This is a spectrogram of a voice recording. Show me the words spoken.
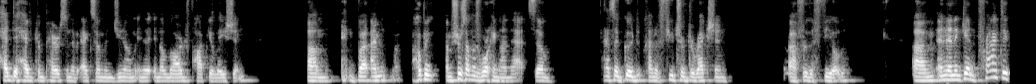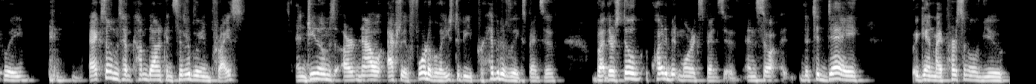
head-to-head comparison of exome and genome in a, in a large population. Um, but I'm hoping, I'm sure someone's working on that. So that's a good kind of future direction uh, for the field. Um, and then again, practically, exomes have come down considerably in price, and genomes are now actually affordable. They used to be prohibitively expensive, but they're still quite a bit more expensive. And so the, today, again, my personal view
